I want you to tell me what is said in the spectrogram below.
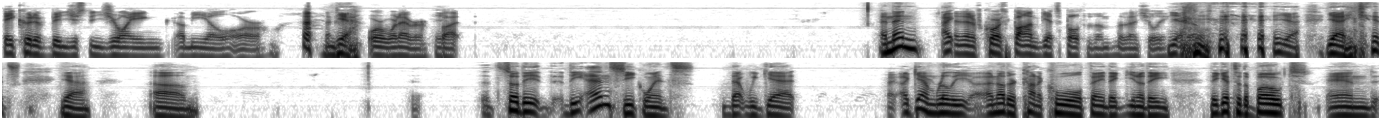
They could have been just enjoying a meal or Yeah. or whatever. Yeah. But And then I and then of course Bond gets both of them eventually. yeah. So, yeah. Yeah, he gets yeah. Um so the the end sequence that we get again really another kind of cool thing they you know they they get to the boat and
